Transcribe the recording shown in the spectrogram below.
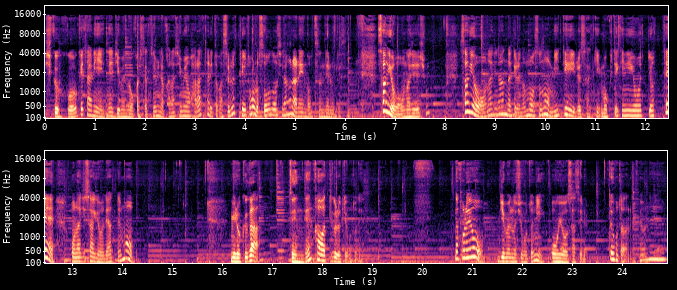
祝福を受けたり、ね、自分の犯した罪の悲しみを払ったりとかするっていうところを想像しながらレンガを積んでるんですよ。作業は同じでしょ？作業は同じなんだけれどもその見ている先目的によって同じ作業であっても魅力が全然変わってくるということです。これを自分の仕事に応用させるということなんですよね。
